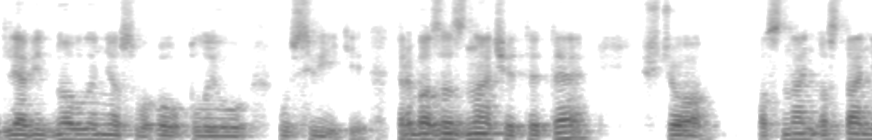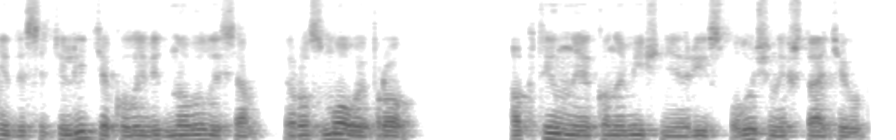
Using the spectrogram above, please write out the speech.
для відновлення свого впливу у світі. Треба зазначити те, що останні десятиліття, коли відновилися розмови про активний економічний ріст Сполучених Штатів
